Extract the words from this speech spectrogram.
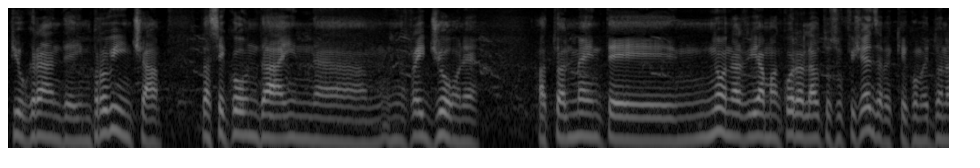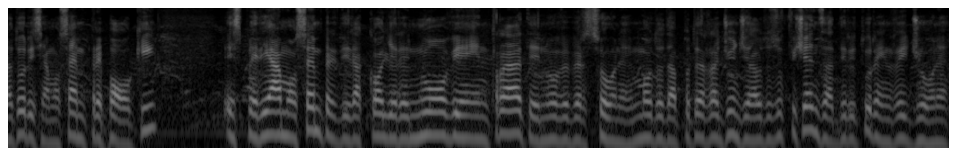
più grande in provincia, la seconda in, in regione. Attualmente non arriviamo ancora all'autosufficienza perché come donatori siamo sempre pochi e speriamo sempre di raccogliere nuove entrate e nuove persone in modo da poter raggiungere l'autosufficienza addirittura in regione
